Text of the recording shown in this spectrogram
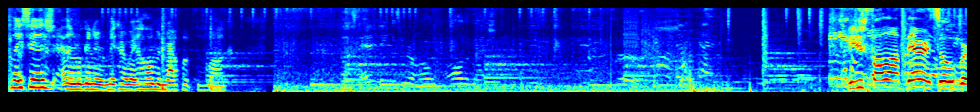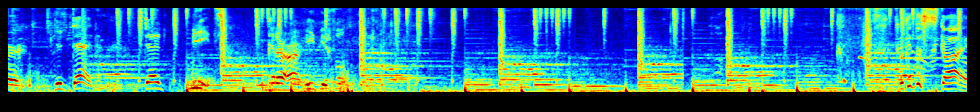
places, and then we're gonna make our way home and wrap up the vlog. If you just fall off there, it's over. You're dead. Dead meat. Look at our RV, beautiful. Look sky.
